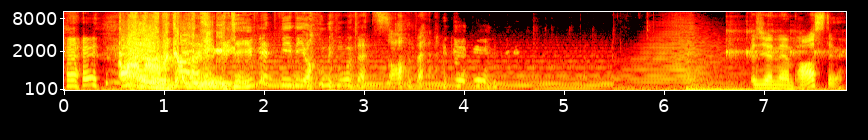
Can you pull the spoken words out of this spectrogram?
guys? How oh god! David be the only one that saw that? Because you're an imposter.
